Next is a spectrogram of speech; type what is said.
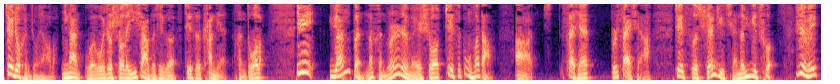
这就很重要了。你看，我我就说了一下子，这个这次看点很多了，因为原本呢，很多人认为说这次共和党啊赛前。不是赛前啊，这次选举前的预测认为，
